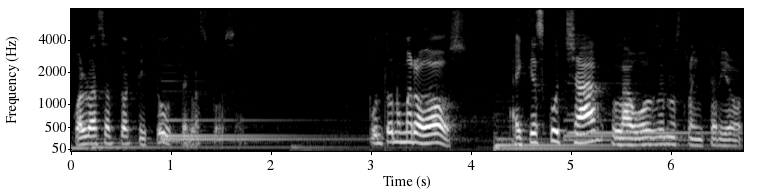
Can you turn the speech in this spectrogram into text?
¿Cuál va a ser tu actitud de las cosas? Punto número 2 hay que escuchar la voz de nuestro interior.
